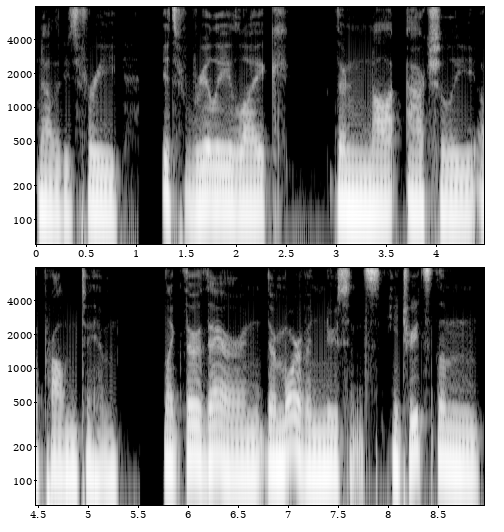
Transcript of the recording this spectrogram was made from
now that he's free, it's really like they're not actually a problem to him. Like they're there and they're more of a nuisance. He treats them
